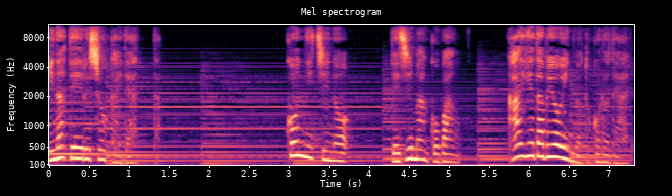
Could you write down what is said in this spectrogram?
ピナテール商会であった。今日の出島5番海江田病院のところである。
